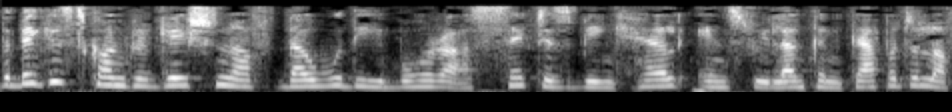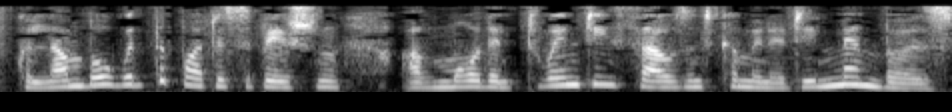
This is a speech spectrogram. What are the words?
The biggest congregation of Dawoodi Bohra sect is being held in Sri Lankan capital of Colombo with the participation of more than 20,000 community members.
